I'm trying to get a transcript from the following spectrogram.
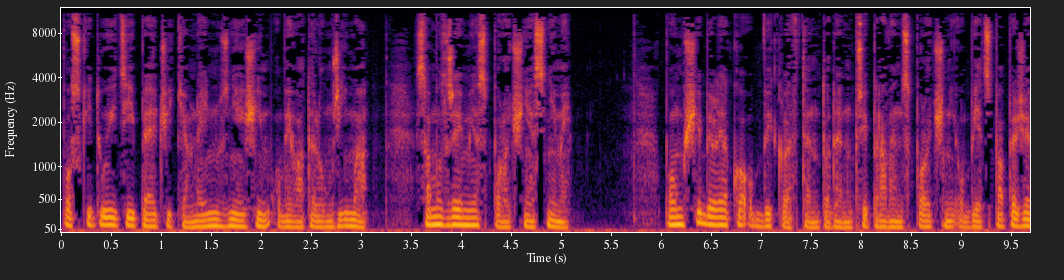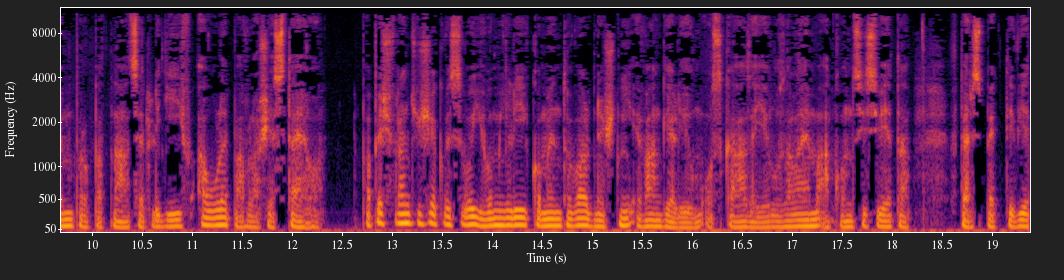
poskytující péči těm nejnuznějším obyvatelům Říma, samozřejmě společně s nimi. Pomši byl jako obvykle v tento den připraven společný oběd s papežem pro 1500 lidí v aule Pavla VI. Papež František ve svojí homílii komentoval dnešní evangelium o zkáze Jeruzaléma a konci světa v perspektivě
